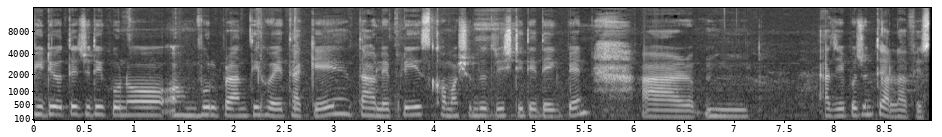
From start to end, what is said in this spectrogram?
ভিডিওতে যদি কোনো ভুল ভ্রান্তি হয়ে থাকে, তাহলে প্লিজ ক্ষমা সুন্দর দৃষ্টিতে দেখবেন। আর আজ এই পর্যন্ত আল্লাহ হাফিজ।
